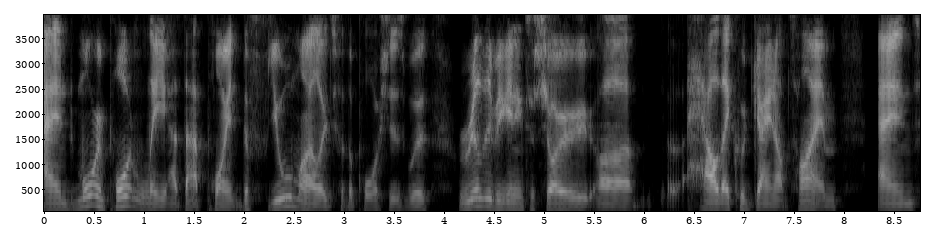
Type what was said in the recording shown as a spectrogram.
And more importantly, at that point, the fuel mileage for the Porsches were really beginning to show uh, how they could gain up time. And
